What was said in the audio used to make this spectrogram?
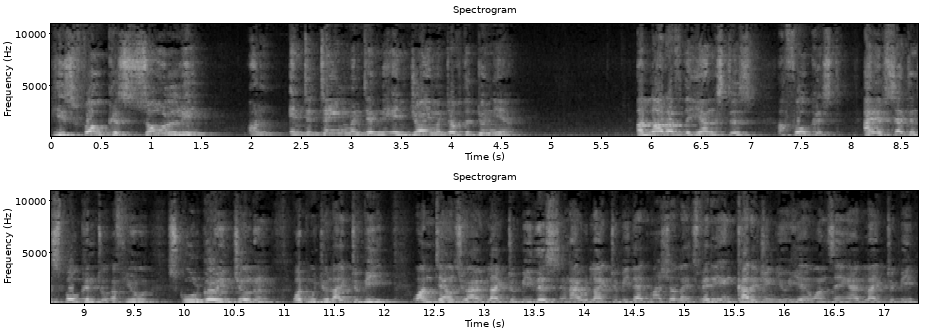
his focus solely on entertainment and the enjoyment of the dunya. A lot of the youngsters are focused. I have sat and spoken to a few school going children. What would you like to be? One tells you, I would like to be this and I would like to be that. MashaAllah, it's very encouraging. You hear one saying, I'd like to be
